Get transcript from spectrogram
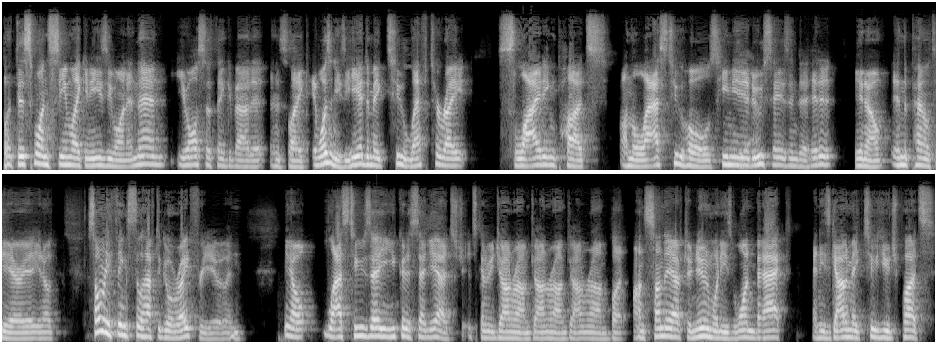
but this one seemed like an easy one. And then you also think about it, and it's like it wasn't easy. He had to make two left to right sliding putts on the last two holes. He needed yeah. Oosthuizen to hit it, you know, in the penalty area. You know, so many things still have to go right for you. And, you know, last Tuesday, you could have said, yeah, it's, it's going to be Jon Rahm, Jon Rahm, Jon Rahm. But on Sunday afternoon, when he's one back and he's got to make two huge putts,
